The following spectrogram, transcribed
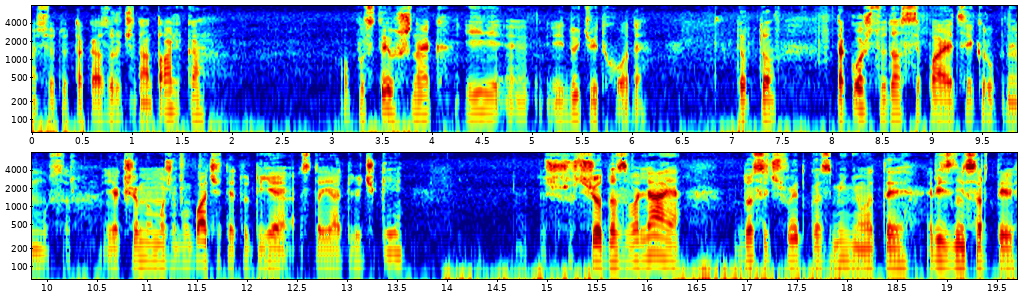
Ось тут така зручна талька. Опустив шнек і е, йдуть відходи. Тобто також сюди зсипається і крупний мусор. Якщо ми можемо бачити, тут є стоять лючки, що- дозволяє досить швидко змінювати різні сорти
